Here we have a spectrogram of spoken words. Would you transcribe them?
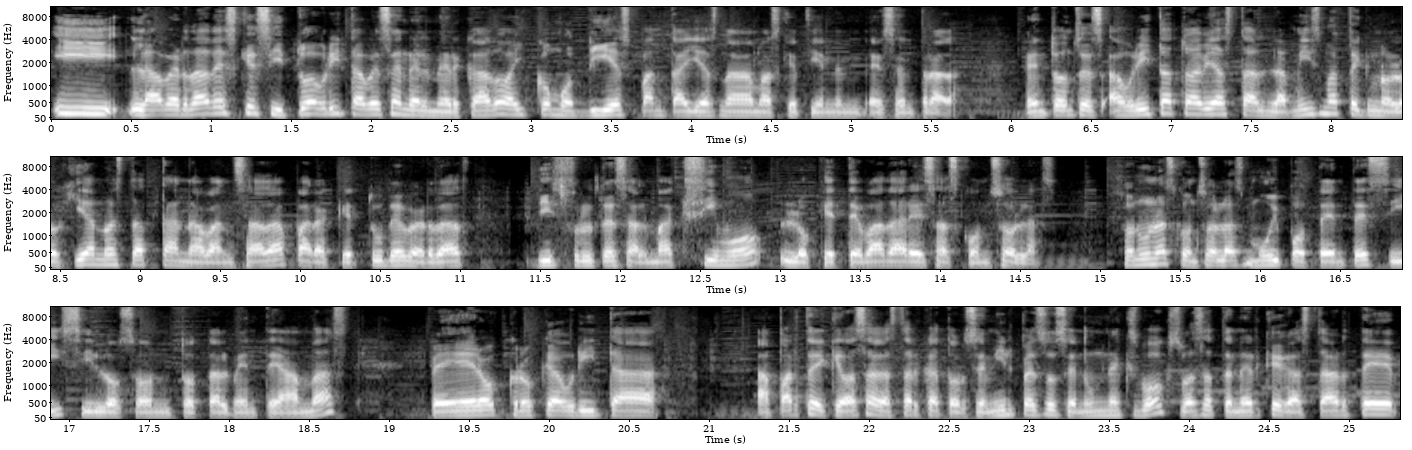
Y la verdad es que si tú ahorita ves en el mercado, hay como 10 pantallas nada más que tienen esa entrada. Entonces, ahorita todavía hasta la misma tecnología no está tan avanzada para que tú de verdad disfrutes al máximo lo que te va a dar esas consolas. Son unas consolas muy potentes, sí, sí lo son totalmente ambas, pero creo que ahorita aparte de que vas a gastar 14 mil pesos en un Xbox, vas a tener que gastarte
